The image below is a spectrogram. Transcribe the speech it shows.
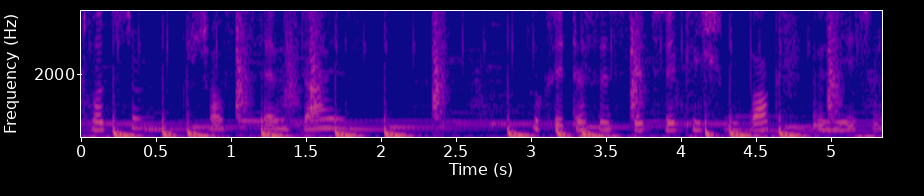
trotzdem geschafft. Sehr geil. Okay, das ist jetzt wirklich ein Bug gewesen.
